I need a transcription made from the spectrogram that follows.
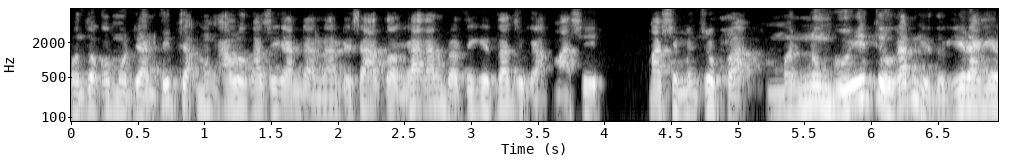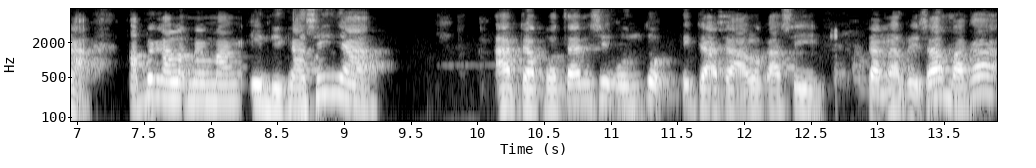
untuk kemudian tidak mengalokasikan dana desa atau enggak kan berarti kita juga masih masih mencoba menunggu itu kan gitu kira-kira. Tapi kalau memang indikasinya ada potensi untuk tidak ada alokasi dana desa, maka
